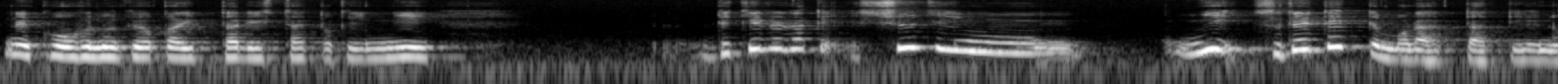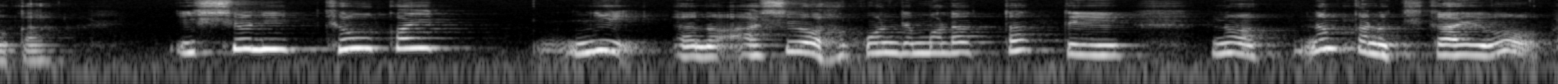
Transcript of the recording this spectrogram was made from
ね、甲府の教会行ったりした時に、できるだけ主人に連れてってもらったっていうのか一緒に教会にあの足を運んでもらったっていうのは何かの機会を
